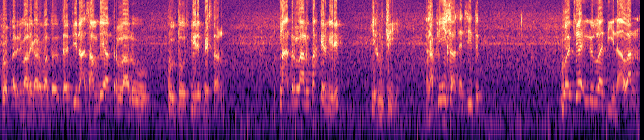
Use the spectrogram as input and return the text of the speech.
Kalau balik malah karo Jadi nak sampean terlalu kultus mirip Kristen. Nak terlalu takir mirip Yahudi. Nabi Isa sensitif. Wajah ilul ladina lan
